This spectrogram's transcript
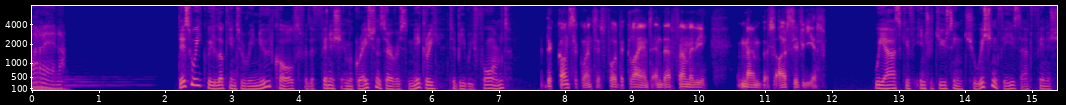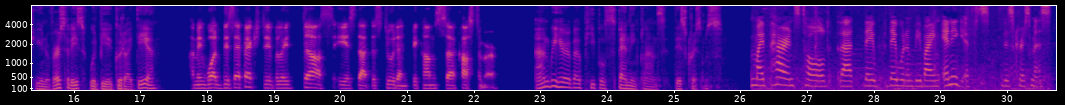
Areena. This week we look into renewed calls for the Finnish immigration service Migri to be reformed. The consequences for the client and their family members are severe. We ask if introducing tuition fees at Finnish universities would be a good idea. I mean, what this effectively does is that the student becomes a customer. And we hear about people's spending plans this Christmas. My parents told that they they wouldn't be buying any gifts this Christmas.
